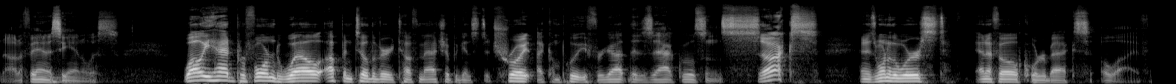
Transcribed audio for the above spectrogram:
not a fantasy analyst. While he had performed well up until the very tough matchup against Detroit, I completely forgot that Zach Wilson sucks and is one of the worst NFL quarterbacks alive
